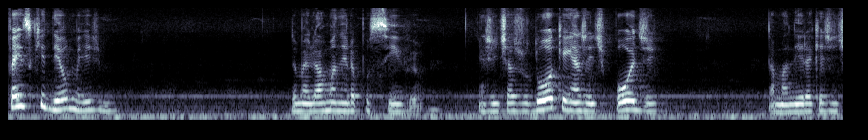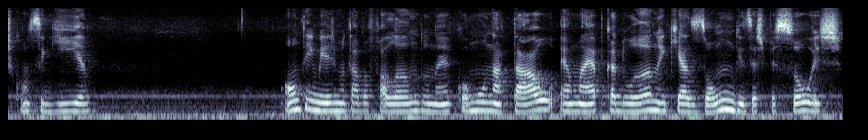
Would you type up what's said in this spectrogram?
fez o que deu mesmo, da melhor maneira possível. A gente ajudou quem a gente pôde, da maneira que a gente conseguia. Ontem mesmo eu estava falando, né, como o Natal é uma época do ano em que as ONGs, as pessoas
